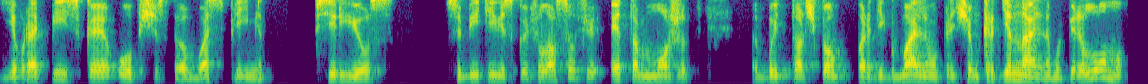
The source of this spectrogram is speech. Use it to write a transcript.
европейское общество воспримет всерьез субъективистскую философию, это может быть толчком к парадигмальному, причем кардинальному перелому.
